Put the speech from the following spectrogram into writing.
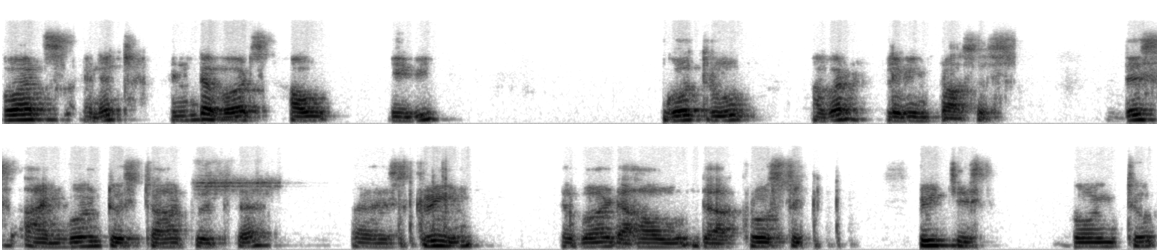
words in it in the words how we go through our living process. This i'm going to start with the uh, screen the word how the acrostic speech is going to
